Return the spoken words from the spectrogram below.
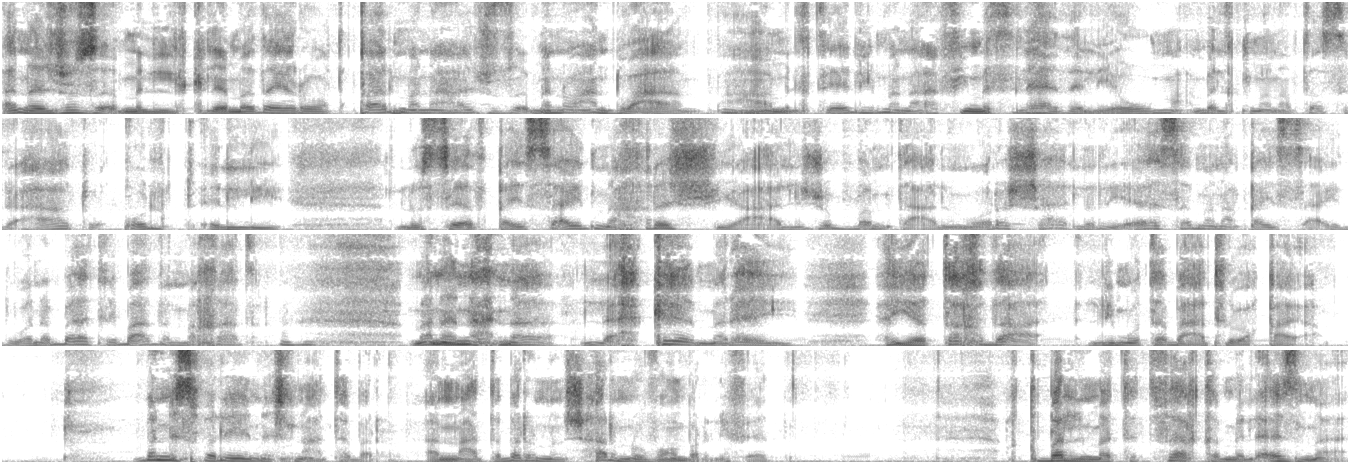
أنا جزء من الكلام هذا يروى قال منها جزء منه عنده عام عام التالي منها في مثل هذا اليوم. عملت منها تصريحات وقلت اللي الأستاذ قيس سعيد ما خرجش على الجبه نتاع المرشح للرئاسة من قيس سعيد. وأنا بات لي بعض المخاطر. من نحن الأحكام راي هي تخضع لمتابعة الوقائع. بالنسبة لي إيش نعتبر؟ أنا نعتبر من شهر نوفمبر اللي فات. قبل ما تتفاقم الأزمة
